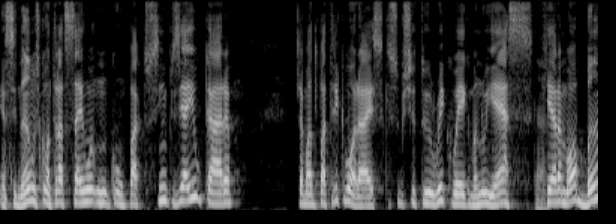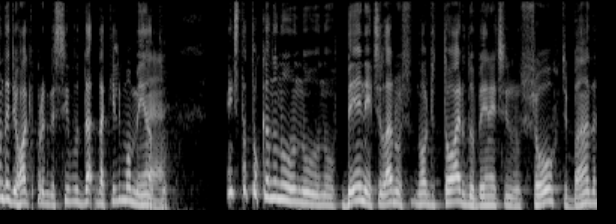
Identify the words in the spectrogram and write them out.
assinamos o contrato, saiu um, um compacto simples, e aí o cara, chamado Patrick Moraes, que substituiu o Rick Wakeman no Yes, Tá. que era a maior banda de rock progressivo da- daquele momento. É. A gente tá tocando no, no, no Bennett, lá no, no auditório do Bennett, no show de banda.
